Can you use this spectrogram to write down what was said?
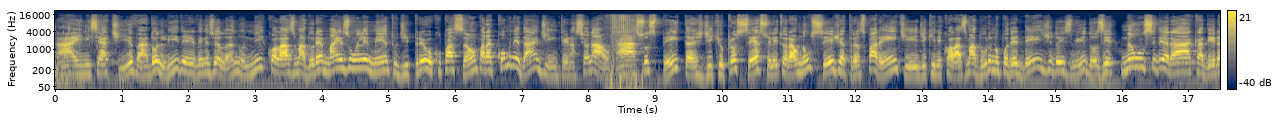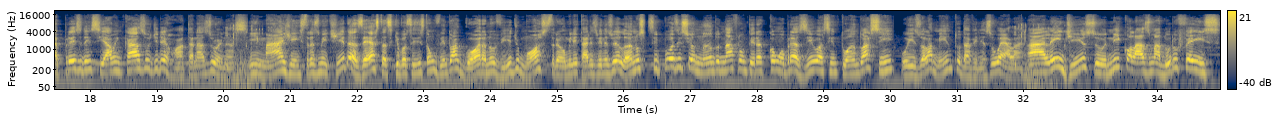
A iniciativa do líder venezuelano Nicolás Maduro é mais um elemento de preocupação para a comunidade internacional. Há suspeitas de que o processo eleitoral não seja transparente e de que Nicolás Maduro, no poder desde 2012, não cederá a cadeira presidencial em caso de derrota nas urnas. Imagens transmitidas, estas que vocês estão vendo agora no vídeo, mostram militares venezuelanos se posicionando na fronteira com o Brasil, acentuando assim o isolamento da Venezuela. Além disso, Nicolás Maduro fez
